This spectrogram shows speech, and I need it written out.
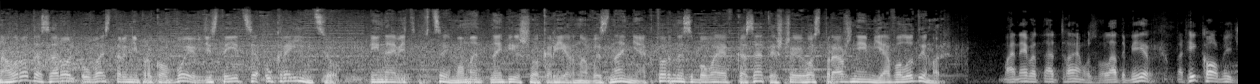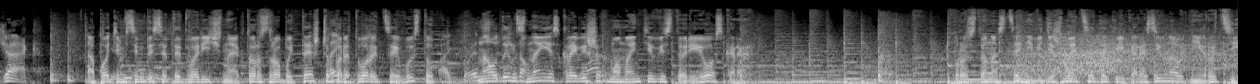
Нагорода за роль у вестерні про ковбоїв дістається українцю. І навіть в цей момент найбільшого кар'єрного визнання актор не забуває вказати, що його справжнє ім'я Володимир. А потім 72-річний актор зробить те, що перетворить цей виступ на один з найяскравіших моментів в історії Оскара. Просто на сцені відіжметься декілька разів на одній руці.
